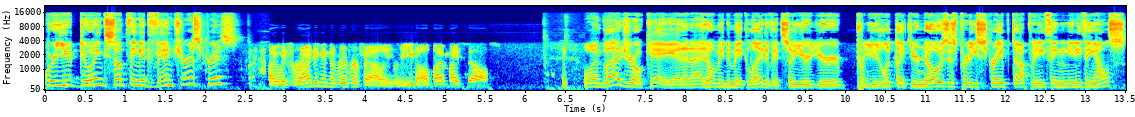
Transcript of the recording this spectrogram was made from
were you doing something adventurous, Chris? I was riding in the river valley, Reed, all by myself. well, I'm glad you're okay, and, and I don't mean to make light of it. So you're you're you look like your nose is pretty scraped up. Anything anything else?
